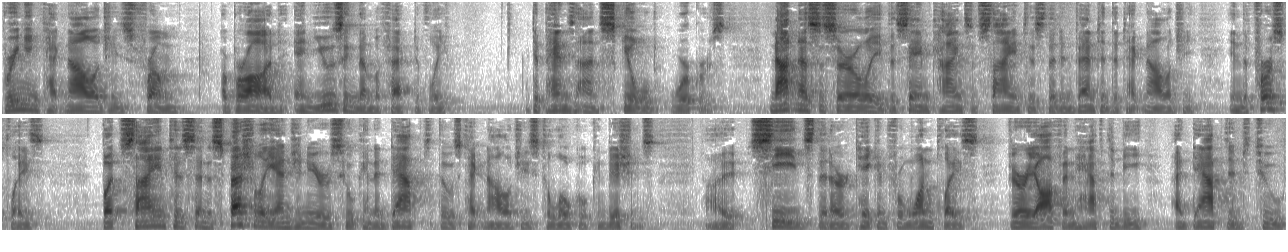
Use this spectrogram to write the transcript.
bringing technologies from abroad and using them effectively, depends on skilled workers. Not necessarily the same kinds of scientists that invented the technology in the first place, but scientists and especially engineers who can adapt those technologies to local conditions. Uh, seeds that are taken from one place very often have to be adapted to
